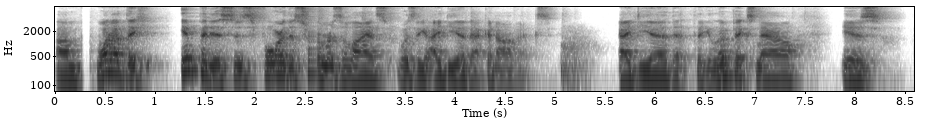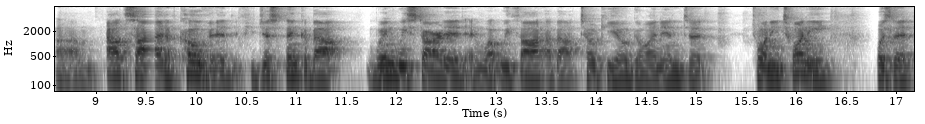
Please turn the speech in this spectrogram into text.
Um, one of the impetuses for the Swimmers Alliance was the idea of economics, the idea that the Olympics now is um, outside of COVID. If you just think about when we started and what we thought about Tokyo going into 2020, was that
